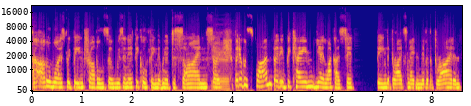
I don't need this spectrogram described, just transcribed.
Uh, otherwise, we'd be in trouble. So it was an ethical thing that we had to sign. And so, Yeah. but it was fun. But it became, yeah, like I said, being the bridesmaid and never the bride. And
